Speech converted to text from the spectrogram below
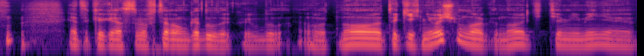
Это как раз во втором году такое было. Вот. Но таких не очень много, но тем не менее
